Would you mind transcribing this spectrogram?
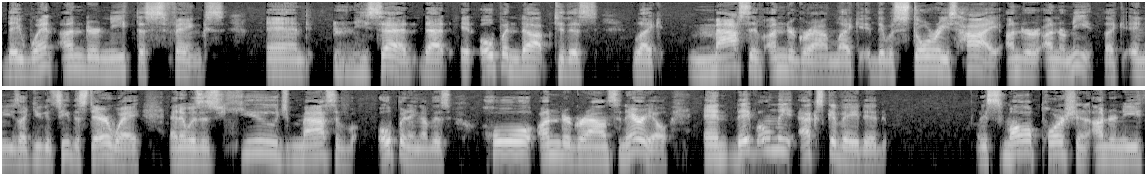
they went underneath the Sphinx, and he said that it opened up to this like massive underground like there was stories high under underneath like and he's like you could see the stairway and it was this huge massive opening of this whole underground scenario and they've only excavated a small portion underneath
